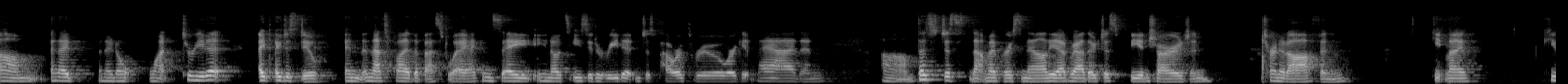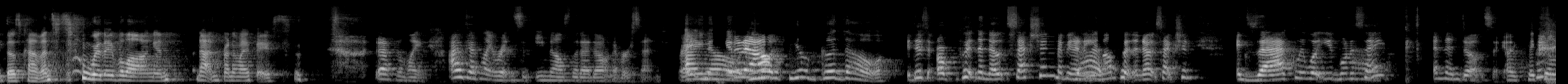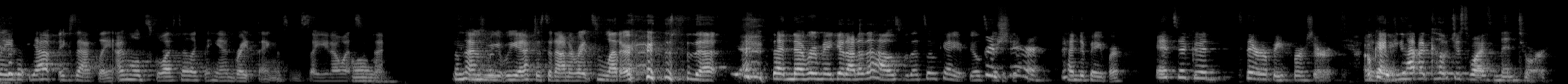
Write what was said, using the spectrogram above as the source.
um, and I and I don't want to read it, I, I just do. And and that's probably the best way. I can say, you know, it's easy to read it and just power through or get mad. And um, that's just not my personality. I'd rather just be in charge and turn it off and keep my keep those comments where they belong and not in front of my face. Definitely, I've definitely written some emails that I don't ever send. Right? I Just know. Get it You know, out. it feels good though. It just or put in the notes section. Maybe not Yes. email. Put in the notes section exactly what you'd want to say, and then don't say it. Articulate it. Yep, exactly. I'm old school. I still like to handwrite things. And so you know what? Oh. Sometimes sometimes we, we have to sit down and write some letters that Yeah. that never make it out of the house, but that's okay. It feels For good. to sure. Pen to paper. It's a good therapy for sure. Okay, is. do you have a coach's wife mentor?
